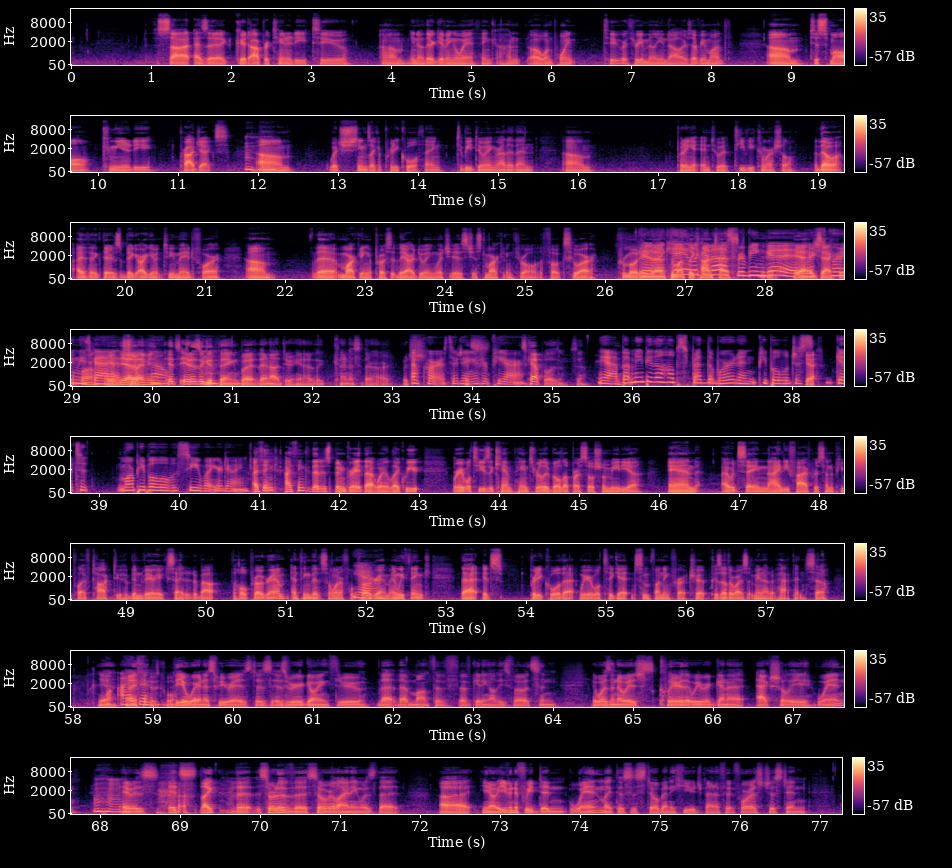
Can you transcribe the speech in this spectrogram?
saw it as a good opportunity to, um, you know, they're giving away, I think, uh, 1.2 or 3 million dollars every month um, to small community projects, Mhm. um, which seems like a pretty cool thing to be doing rather than um, putting it into a TV commercial. Though I think there's a big argument to be made for um, the marketing approach that they are doing, which is just marketing through all the folks who are promoting They're the, like, the hey, monthly look contest. at us, we're being good, Yeah, we're exactly. supporting these Well, guys. Yeah, So- I mean, Well, it's it is a good thing, but they're not doing it out of the kindness of their heart. Which of course they're doing it for PR. it's capitalism. So Yeah, but maybe they'll help spread the word, and people will just Yeah. get to more people will see what you're doing. I think I think that it's been great that way. Like we were able to use a campaign to really build up our social media, and I would say 95% of people I've talked to have been very excited about the whole program and think that it's a wonderful Yeah. program. And we think that it's pretty cool that we were able to get some funding for our trip because otherwise it may not have happened. So Yeah, Well, I I, think It was cool. the awareness we raised as as we were going through that that month of of getting all these votes, and it wasn't always clear that we were gonna actually win. Mhm. It was it's like the sort of the silver lining was that uh, you know even if we didn't win, like this has still been a huge benefit for us just in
